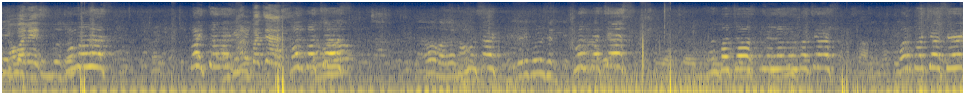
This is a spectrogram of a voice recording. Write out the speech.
चौवालीस चौवालीस पैंतालीस पचास वन पचास वन पचास वन पचास पचास वन पचास एक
